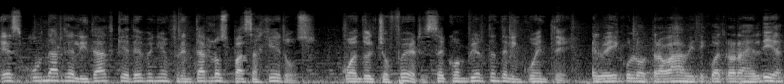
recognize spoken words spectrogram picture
Es una realidad que deben enfrentar los pasajeros cuando el chofer se convierte en delincuente. El vehículo trabaja 24 horas al día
